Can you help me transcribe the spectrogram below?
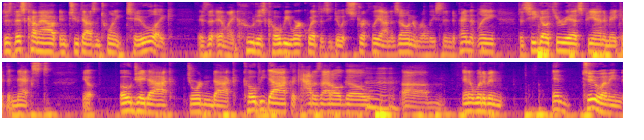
does this come out in 2022? Like, is it, and like, who does Kobe work with? Does he do it strictly on his own and release it independently? Does he go through ESPN and make it the next, you know, OJ doc, Jordan doc, Kobe doc? Like, how does that all go? Um, and it would have been, and two, I mean,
